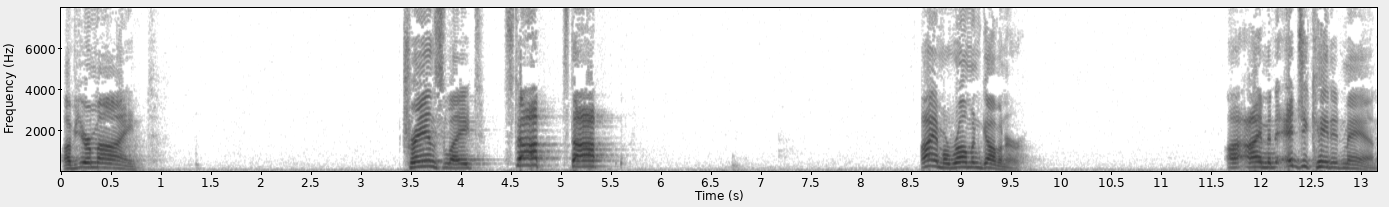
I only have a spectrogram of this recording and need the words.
of your mind. Translate, stop, stop. I am a Roman governor. I'm an educated man.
